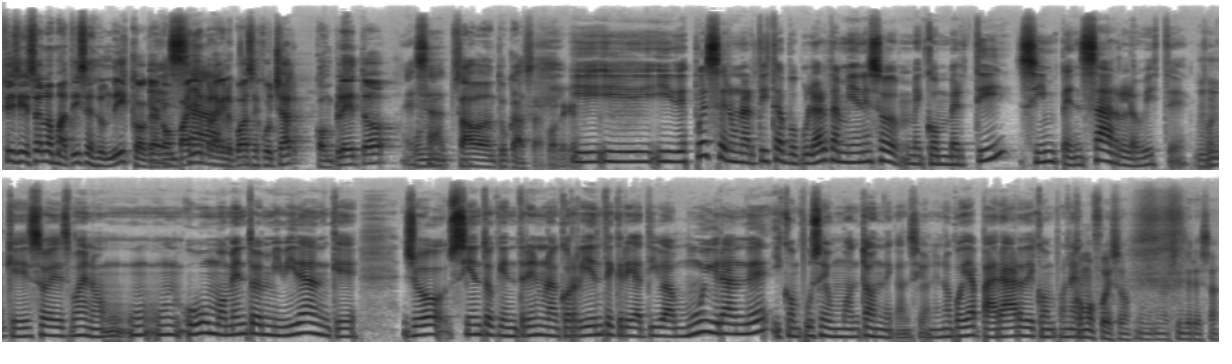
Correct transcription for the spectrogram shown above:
Sí, sí, son los matices de un disco que acompañan para que lo puedas escuchar completo un Exacto. sábado en tu casa. por ejemplo. Y, y- y después ser un artista popular también eso me convertí sin pensarlo, ¿viste? Porque eso es, bueno, un- un- hubo un momento en mi vida en que yo siento que entré en una corriente creativa muy grande y compuse un montón de canciones. No podía parar de componer. ¿Cómo fue eso? Nos interesa.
